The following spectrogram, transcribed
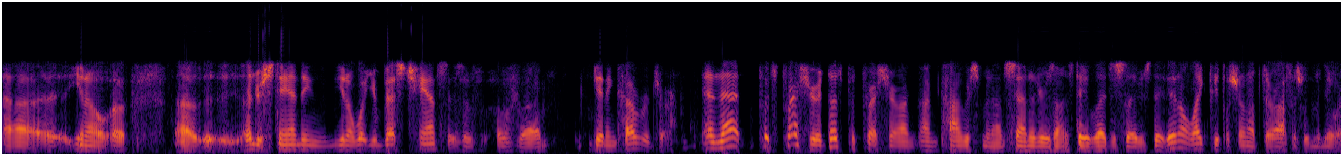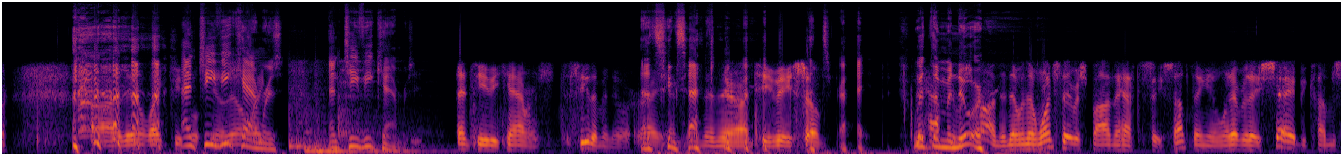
uh, you know, uh, uh, understanding, you know, what your best chances of of, uh, getting coverage are. And that puts pressure. It does put pressure on, on congressmen, on senators, on state legislators. They, they don't like people showing up to their office with manure. Uh, they don't like people and TV you know, cameras and TV cameras and TV cameras to see the manure. Right? That's exactly. And, and then they're on TV. So That's right. With the manure. And then, then once they respond, they have to say something, and whatever they say becomes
